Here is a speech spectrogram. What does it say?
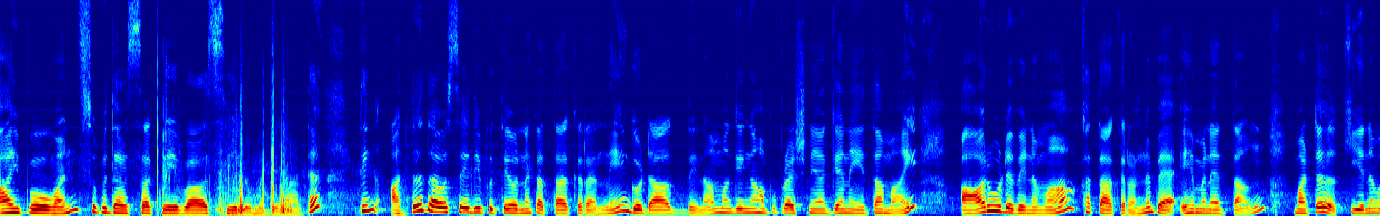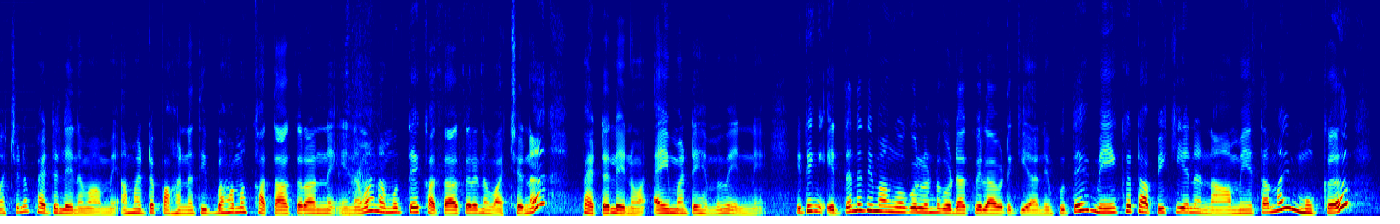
ආයිබෝවන් සුබ දවසක් වේවා සියලුම දෙනාට. ඉතින් අද දවසේදී පුතේ ඔන්න කතා කරන්නේ ගොඩාක් දෙනා මගෙන් අහපු ප්‍රශ්නයක් ගැන ඒ තමයි ආරූඪ වෙනවා කතා කරන්න බෑ. එහෙම නැත්නම් මට කියන වචන පැටලෙනවා මේ. මට පහන තිබ්බහම කතා කරන්න එනවා. නමුත් ඒ කතා කරන වචන පැටලෙනවා. ඇයි මට එහෙම වෙන්නේ? ඉතින් එතනදී මම ඕගොල්ලන්ට ගොඩක් වෙලාවට කියන්නේ පුතේ මේකට අපි කියන නාමය තමයි මුඛ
